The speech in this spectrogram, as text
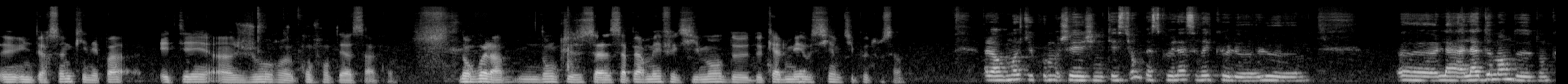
une personne qui n'est pas été un jour euh, confronté à ça. Donc voilà, donc ça, permet effectivement de, calmer aussi un petit peu tout ça. Alors moi, j'ai une question parce que là, c'est vrai que le, euh, la, demande donc,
